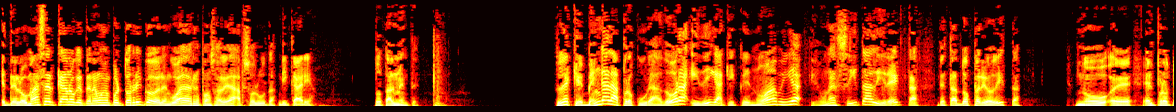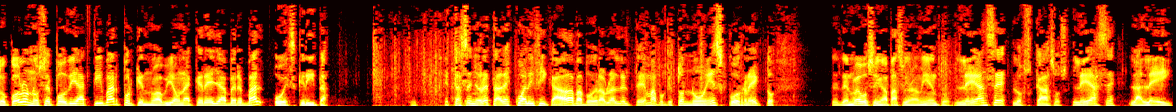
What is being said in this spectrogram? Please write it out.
De lo más cercano que tenemos en Puerto Rico del lenguaje de responsabilidad absoluta. Vicaria. Totalmente. Entonces, que venga la procuradora y diga que, que no había una cita directa de estas dos periodistas. No, eh, el protocolo no se podía activar porque no había una querella verbal o escrita. Esta señora está descualificada para poder hablar del tema porque esto no es correcto. De nuevo, sin apasionamiento. Léanse los casos, léase la ley.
